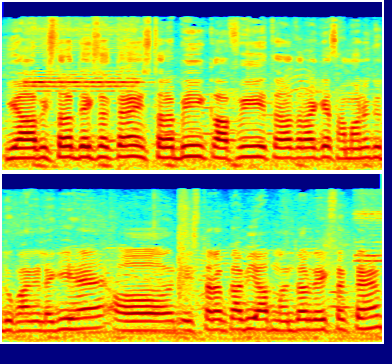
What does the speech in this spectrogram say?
ये आप इस तरफ़ देख सकते हैं, इस तरफ़ भी काफ़ी तरह तरह के सामानों की दुकानें लगी हैं और इस तरफ़ का भी आप मंजर देख सकते हैं।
